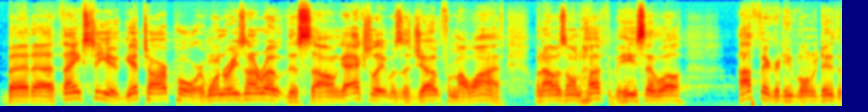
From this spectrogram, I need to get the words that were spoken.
But uh, thanks to you, Guitar Poor. One reason I wrote this song, actually, it was a joke from my wife. When I was on Huckabee, he said, Well, I figured he'd want to do the,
